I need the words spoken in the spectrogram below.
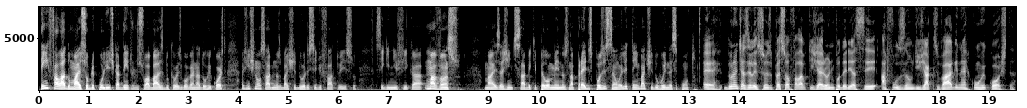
tem falado mais sobre política dentro de sua base do que o ex-governador Rui Costa. A gente não sabe nos bastidores se de fato isso significa um avanço mas a gente sabe que pelo menos na predisposição ele tem batido ruim nesse ponto. É, durante as eleições o pessoal falava que Jerônimo poderia ser a fusão de Jacques Wagner com Rui Costa.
